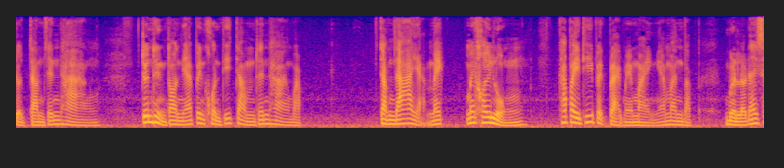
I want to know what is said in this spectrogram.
จดจำเส้นทาง จนถึงตอนนี้เป็นคนที่จำเส้นทางแบบจำได้อะไม่ไม่ค่อยหลง ถ้าไปที่แปลกๆใหม่ๆเงี้ยมันแบบเหมือนเราได้ส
